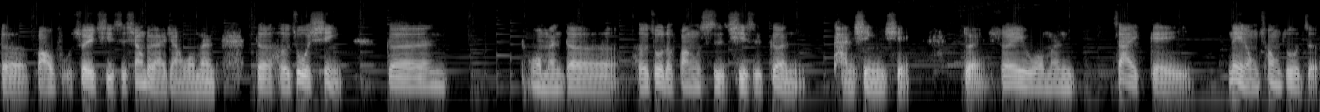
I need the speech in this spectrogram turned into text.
的包袱，所以其实相对来讲，我们的合作性跟我们的合作的方式其实更弹性一些。对，所以我们在给。内容创作者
